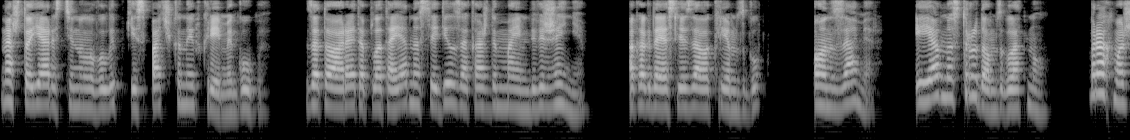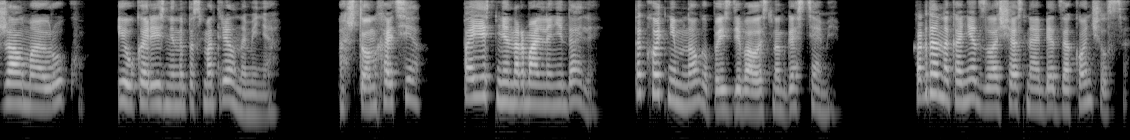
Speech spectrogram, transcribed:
на что я растянула в улыбке испачканные в креме губы. Зато Арета плотоядно следил за каждым моим движением, а когда я слезала крем с губ, он замер и явно с трудом сглотнул. Брахма сжал мою руку и укоризненно посмотрел на меня. А что он хотел? Поесть мне нормально не дали, так хоть немного поиздевалась над гостями. Когда, наконец, злосчастный обед закончился,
